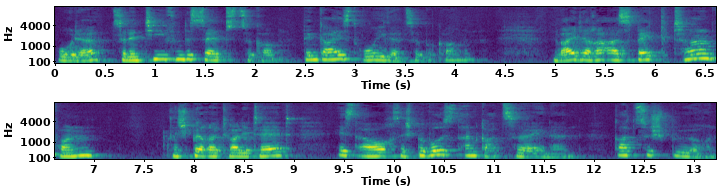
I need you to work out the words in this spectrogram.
oder zu den Tiefen des Selbst zu kommen, den Geist ruhiger zu bekommen. Ein weiterer Aspekt von Spiritualität ist auch, sich bewusst an Gott zu erinnern, Gott zu spüren.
